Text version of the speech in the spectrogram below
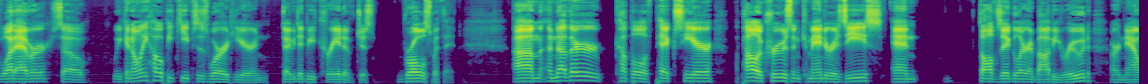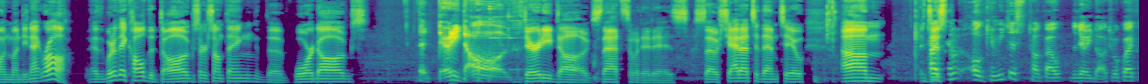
whatever. So we can only hope he keeps his word here, and WWE Creative just rolls with it. Um, another couple of picks here: Apollo Crews and Commander Azeez, and Dolph Ziggler and Bobby Roode are now in Monday Night Raw. Uh, What are they called? The Dogs or something? The War Dogs? The Dirty Dogs. Dirty Dogs. That's what it is. So shout out to them too. Um, just can oh, can we just talk about the Dirty Dogs real quick?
